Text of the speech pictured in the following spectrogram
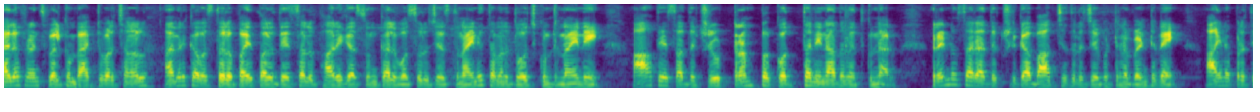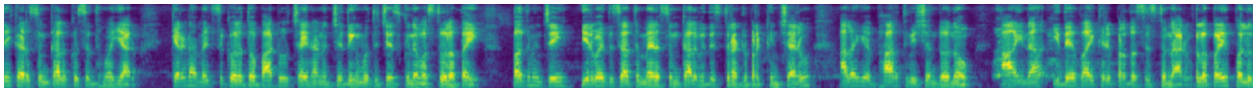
Hello friends welcome back to our channel. America వస్తువులపై పలు దేశాలు భారీగా సుంకాలు వసూలు చేస్తున్నాయని తమను దోచుకుంటున్నాయని ఆ దేశ అధ్యక్షుడు ట్రంప్ కొత్త నినాదం ఎత్తుకున్నారు. రెండోసారి అధ్యక్షుడిగా బాధ్యతలు చేపట్టిన వెంటనే ఆయన ప్రతీకార సుంకాలకు సిద్ధమయ్యారు. కెనడా మెక్సికోలతో పాటు చైనా నుంచి దిగుమతి చేసుకునే వస్తువులపై పది నుంచి ఇరవై ఐదు శాతం మేర సుంకాలు విధిస్తున్నట్లు ప్రకటించారు. అలాగే భారత్ విషయంలోనూ ఆయన ఇదే వైఖరి ప్రదర్శిస్తున్నారు. పలు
